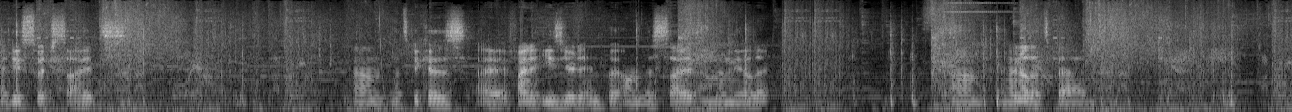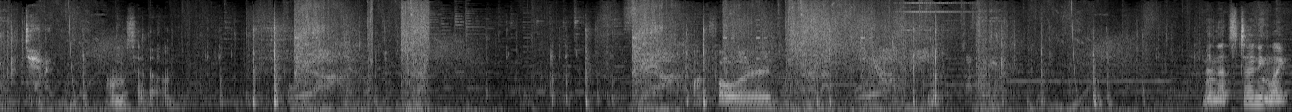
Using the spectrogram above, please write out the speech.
I do switch sides um, that's because I find it easier to input on this side than the other. Um, and I know that's bad. Damn it. Almost had that one. Man, that standing like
